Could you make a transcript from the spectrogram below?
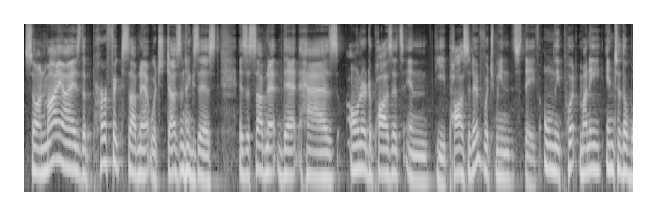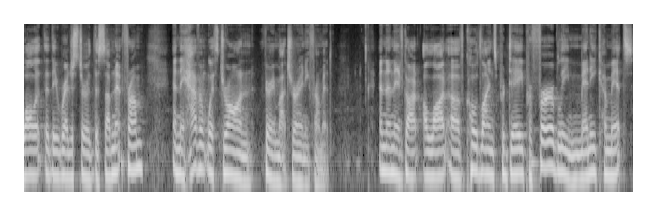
So, in my eyes, the perfect subnet, which doesn't exist, is a subnet that has owner deposits in the positive, which means they've only put money into the wallet that they registered the subnet from, and they haven't withdrawn very much or any from it. And then they've got a lot of code lines per day, preferably many commits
